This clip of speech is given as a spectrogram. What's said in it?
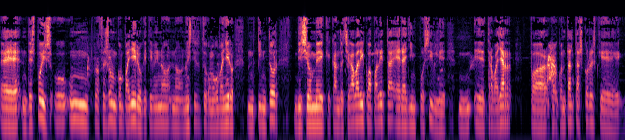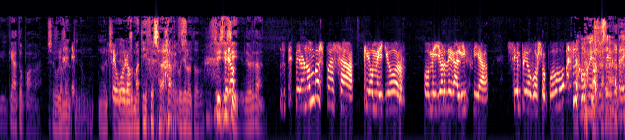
eh, despois un profesor, un compañeiro que tive no, no, no instituto como compañeiro mm, pintor, díxome que cando chegaba ali coa paleta era imposible mm, eh, traballar por, con tantas cores que, que atopaba. Seguramente non, non Seguro. os matices a recollelo todo. Sí, sí, pero, sí, de verdad. Pero non vos pasa que o mellor, o mellor de Galicia sempre o vosso povo. Home, iso sempre.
